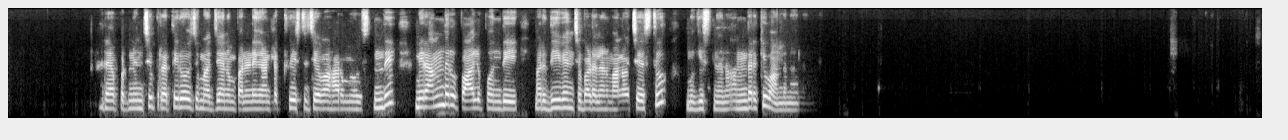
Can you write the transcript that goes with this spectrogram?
రేపటి నుంచి ప్రతిరోజు మధ్యాహ్నం పన్నెండు గంటలకు క్రీస్తు జీవాహారం వస్తుంది. మీరందరూ పాలు పొంది మరి దీవించబడాలని మనం చేస్తూ ముగిస్తున్నాను. అందరికీ వందనాలు.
